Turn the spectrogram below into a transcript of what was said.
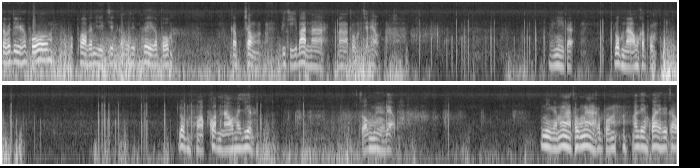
สวัสดีครับผมพบพ่อกันอีกเช่นเก่าเช่นเคยครับผม กับช่องวิถีบ้านนานาทมชาแนลวันนี้ก็ล่มหนาวครับผมล่มหอบความหนาวมาเยือนสองมือแล้ว นี่ก็มาทงหน้าครับผมมาเลี้ยงควายคือเก่า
